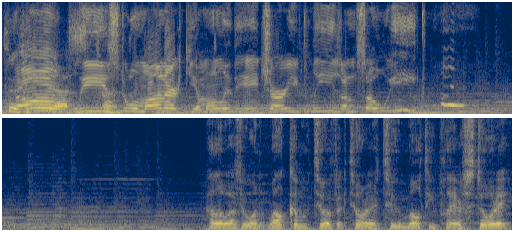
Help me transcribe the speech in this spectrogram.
No, Yes. please, dual monarchy. I'm only the HRE. Please, I'm so weak. Hello everyone, welcome to a Victoria 2 multiplayer story.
